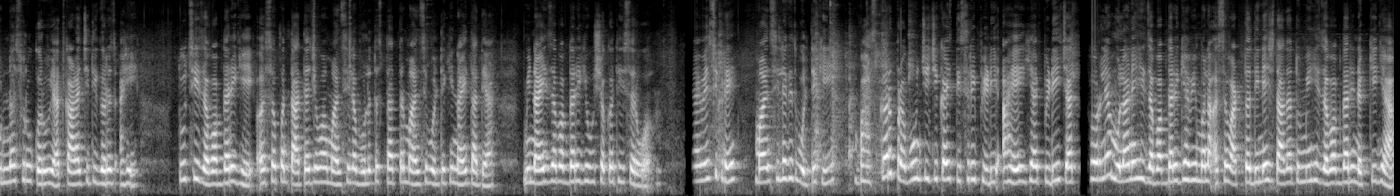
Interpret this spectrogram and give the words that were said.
पुन्हा सुरू करूयात. काळाची ती गरज आहे. तूच ही जबाबदारी घे. असं पण तात्या जेव्हा मानसीला बोलत असतात तर मानसी बोलते की नाही तात्या मी नाही जबाबदारी घेऊ शकत ही सर्व. त्यावेळेस इकडे मानसी लगेच बोलते की भास्कर प्रभूंची जी काही तिसरी पिढी आहे ह्या पिढीच्या थोरल्या मुलाने ही जबाबदारी घ्यावी मला असं वाटतं. दिनेश दादा तुम्ही ही जबाबदारी नक्की घ्या.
